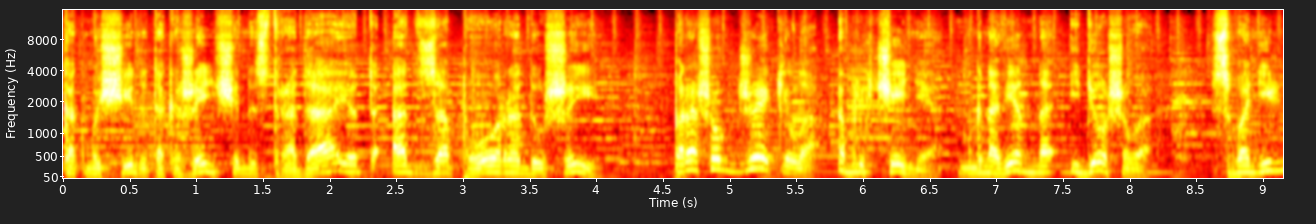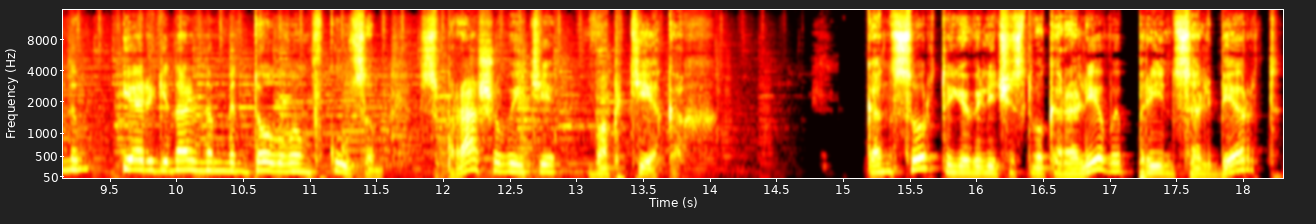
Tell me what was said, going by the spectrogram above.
как мужчины, так и женщины, страдают от запора души. Порошок Джекила – облегчение, мгновенно и дешево – с ванильным и оригинальным ментоловым вкусом. Спрашивайте в аптеках. Консорт Ее Величества Королевы, принц Альберт,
